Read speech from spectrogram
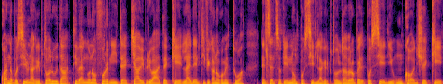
Quando possiedi una criptovaluta ti vengono fornite chiavi private che la identificano come tua, nel senso che non possiedi la criptovaluta, però possiedi un codice che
